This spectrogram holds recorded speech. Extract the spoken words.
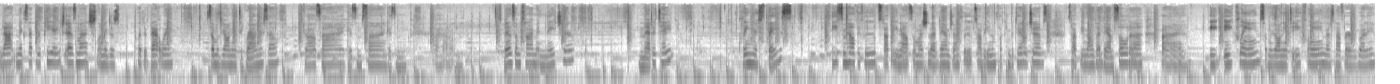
not mix up your pH as much. Let me just put it that way. Some of y'all need to ground yourself. Go outside, get some sun, get some, um, spend some time in nature, meditate, clean your space, eat some healthy food. Stop eating out so much of that damn junk food. Stop eating them fucking potato chips. Stop eating all that damn soda. Uh, eat eat clean. Some of y'all need to eat clean. That's not for everybody.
